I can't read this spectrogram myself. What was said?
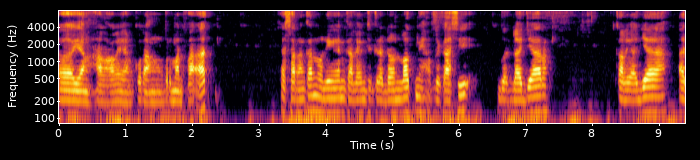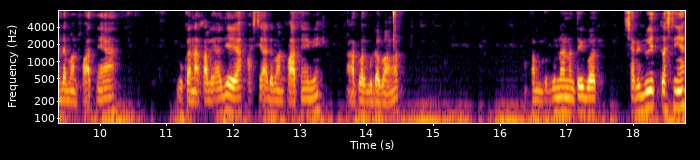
uh, yang hal-hal yang kurang bermanfaat saya sarankan mendingan kalian segera download nih aplikasi buat belajar kali aja ada manfaatnya. Bukan kali aja ya pasti ada manfaatnya ini. Sangat berguna banget. Akan berguna nanti buat cari duit pastinya.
